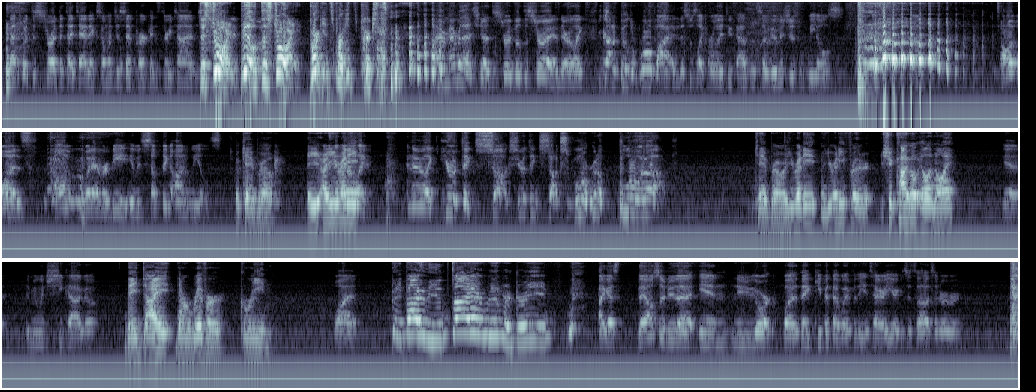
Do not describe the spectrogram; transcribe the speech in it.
That's what destroyed the Titanic. Someone just said Perkins three times. destroy, build, destroy. Perkins, Perkins, Perkins. I remember that show, Destroy, Build, Destroy, and they were like, "You gotta build a robot," and this was like early 2000s, so it was just wheels. That's all it was. That's all it would ever be. It was something on wheels. okay, bro. Are you, are you then they were ready? Like, and they were like, "Your thing sucks. Your thing sucks more. We're gonna blow it up." Okay, bro. Are you ready? Are you ready for Chicago, Illinois? Yeah, hit me with Chicago. They dye their river green. Why? They dye the entire river green. I guess they also do that in New York, but they keep it that way for the entire year because it's the Hudson River. That's,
